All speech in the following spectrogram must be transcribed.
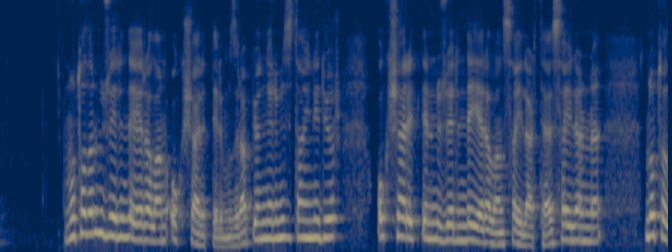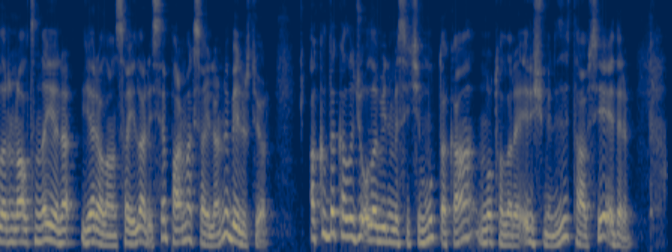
Notaların üzerinde yer alan ok işaretleri mızrap yönlerimizi tayin ediyor. Ok işaretlerinin üzerinde yer alan sayılar tel sayılarını, notaların altında yer alan sayılar ise parmak sayılarını belirtiyor. Akılda kalıcı olabilmesi için mutlaka notalara erişmenizi tavsiye ederim.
